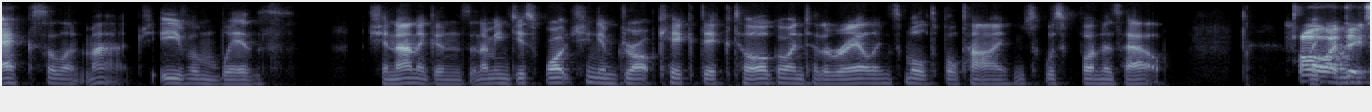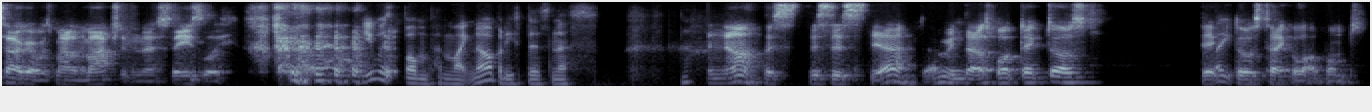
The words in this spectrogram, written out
excellent match, even with shenanigans. And I mean, just watching him drop kick Dick Togo into the railings multiple times was fun as hell. Oh, Like, Dick Togo was man of the match in this easily. He was bumping like nobody's business. no, this this is yeah. I mean, that's what Dick does. Dick Like- does take a lot of bumps.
